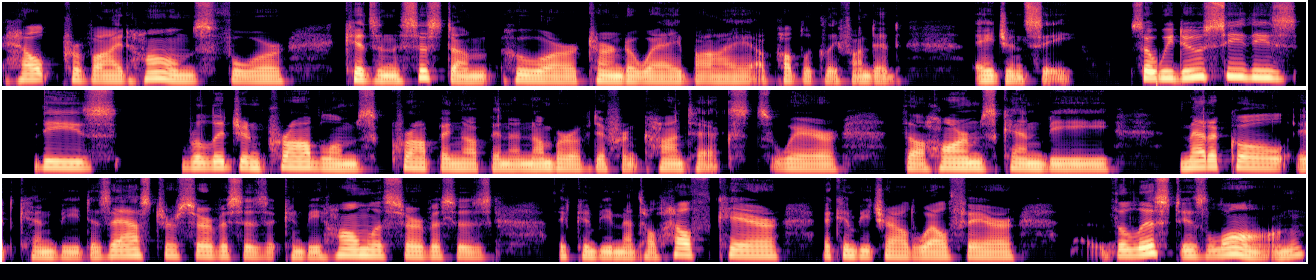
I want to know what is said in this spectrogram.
help provide homes for kids in the system who are turned away by a publicly funded agency. So we do see these these religion problems cropping up in a number of different contexts where the harms can be medical, it can be disaster services, it can be homeless services, it can be mental health care, it can be child welfare. The list is long,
